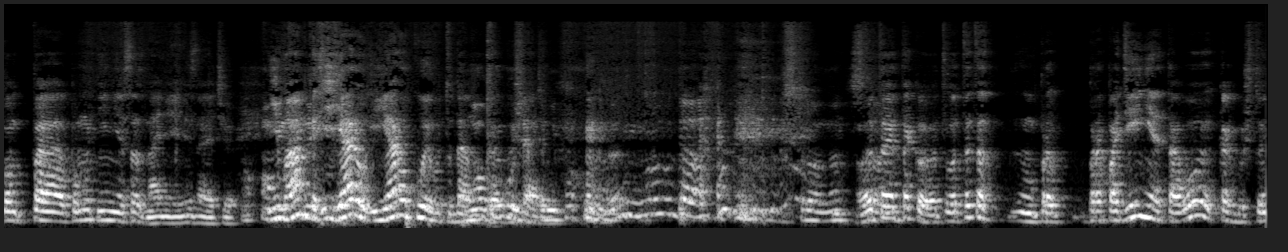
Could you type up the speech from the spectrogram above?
пом- по- помутнение сознания, я не знаю, что. И мамка, и я, и я рукой вот туда Ну, вот как бы шарю. да? Ну, да. Странно. Вот это такое, вот, вот это ну, про, пропадение того, как бы, что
